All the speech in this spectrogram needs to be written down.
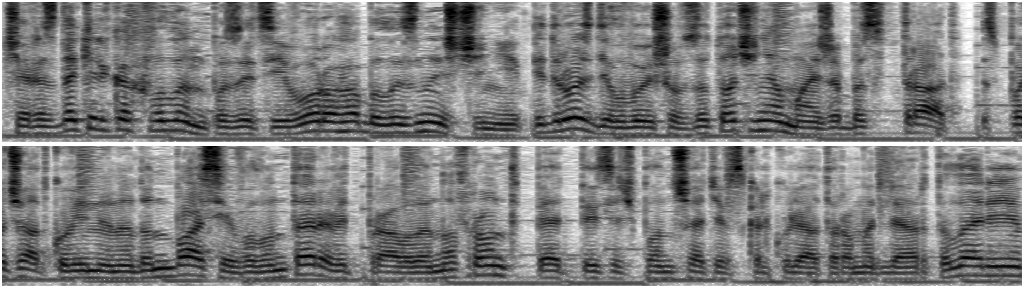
Через декілька хвилин позиції ворога були знищені. Підрозділ вийшов з оточення майже без втрат. З початку війни на Донбасі волонтери відправили на фронт 5 тисяч планшетів з калькуляторами для артилерії,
